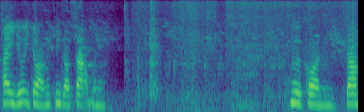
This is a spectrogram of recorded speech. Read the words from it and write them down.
ใครอยุ่อีจอยไม่กินข้าวสาวมานี่เมื่อก่อนตาม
